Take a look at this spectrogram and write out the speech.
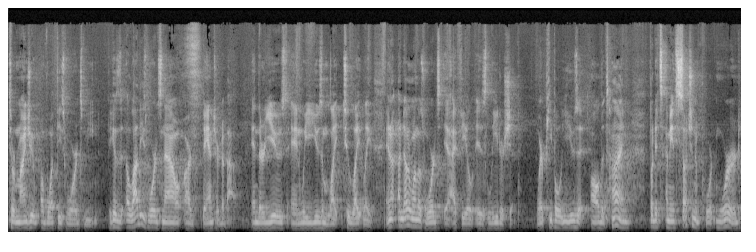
to remind you of what these words mean. Because a lot of these words now are bantered about and they're used and we use them light, too lightly. And another one of those words I feel is leadership, where people use it all the time. But it's, I mean, it's such an important word.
